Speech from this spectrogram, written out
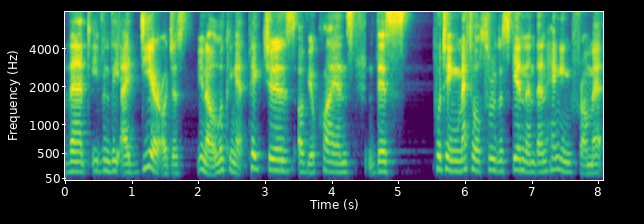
that even the idea or just, you know, looking at pictures of your clients, this putting metal through the skin and then hanging from it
